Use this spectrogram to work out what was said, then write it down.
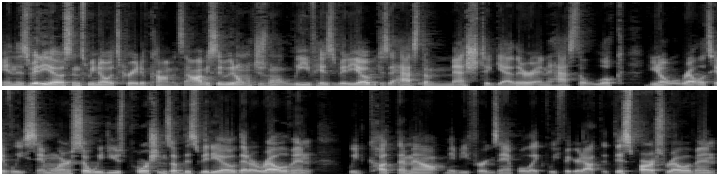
in this video since we know it's Creative Commons. Now, obviously, we don't just want to leave his video because it has to mesh together and it has to look, you know, relatively similar. So we'd use portions of this video that are relevant. We'd cut them out. Maybe, for example, like we figured out that this part's relevant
